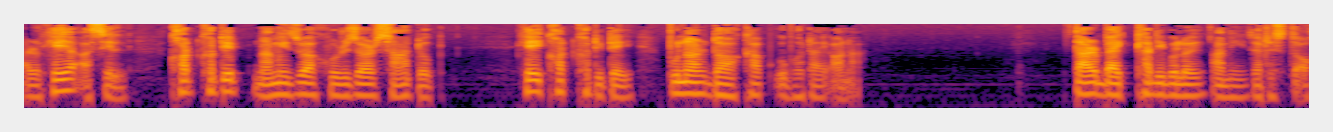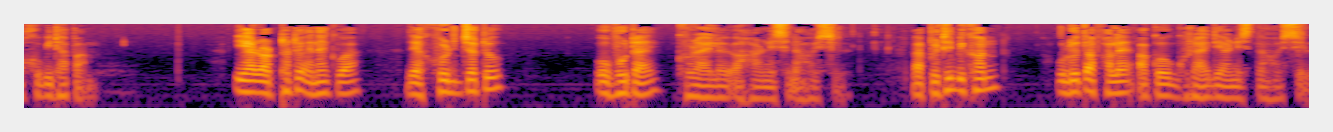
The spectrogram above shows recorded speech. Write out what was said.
আৰু সেয়া আছিল খটখটিত নামি যোৱা সূৰ্যৰ ছাঁটোক সেই খটখটিতেই পুনৰ দহ খাপ উভতাই অনা। তাৰ ব্যাখ্যা দিবলৈ আমি যথেষ্ট অসুবিধা পাম। ইয়াৰ অৰ্থটো এনেকুৱা যে সূৰ্যটো উভতাই ঘূৰাই লৈ অহাৰ নিচিনা হৈছিল বা পৃথিৱীখন ওলোটা ফালে আকৌ ঘূৰাই দিয়াৰ নিচিনা হৈছিল।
